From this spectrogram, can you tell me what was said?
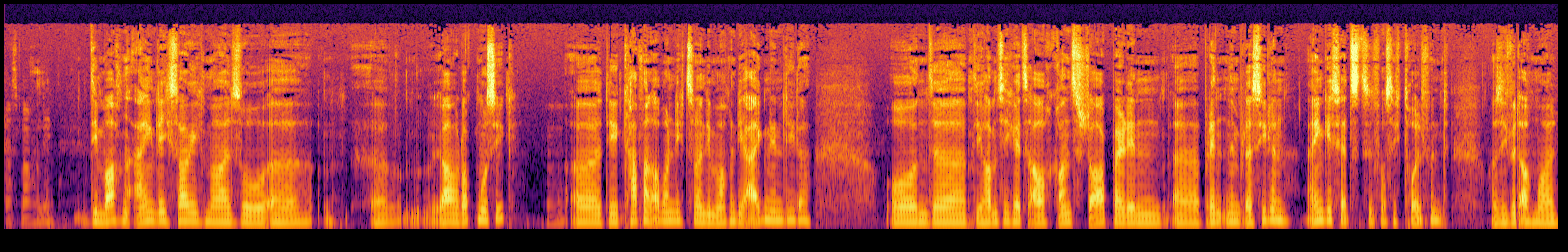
Was machen die? Die machen eigentlich, sage ich mal, so äh, äh, ja, Rockmusik. Mhm. Äh, die covern aber nicht, sondern die machen die eigenen Lieder. Und äh, die haben sich jetzt auch ganz stark bei den äh, Bränden in Brasilien eingesetzt, was ich toll finde. Also ich würde auch mal,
